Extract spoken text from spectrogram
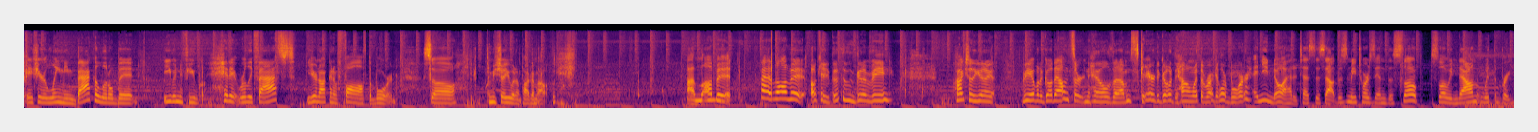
if you're leaning back a little bit even if you hit it really fast you're not going to fall off the board. So let me show you what I'm talking about. I love it. I love it. Okay this is gonna be actually gonna be able to go down certain hills that I'm scared to go down with a regular board. And you know I had to test this out. This is me towards the end of the slope, slowing down with the brake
